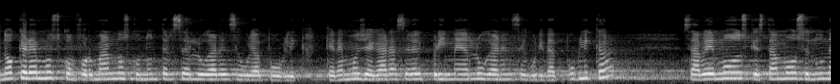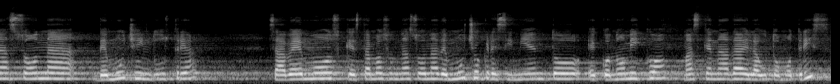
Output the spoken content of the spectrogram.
No queremos conformarnos con un tercer lugar en seguridad pública. Queremos llegar a ser el primer lugar en seguridad pública. Sabemos que estamos en una zona de mucha industria, sabemos que estamos en una zona de mucho crecimiento económico, más que nada el automotriz.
